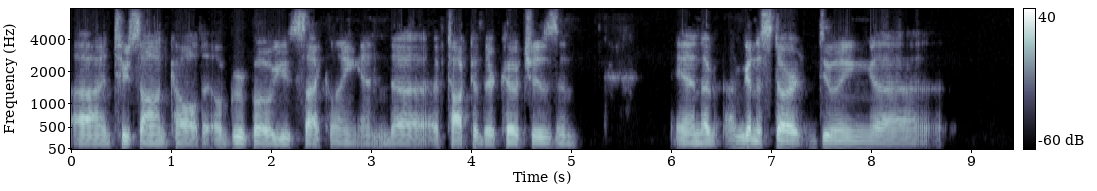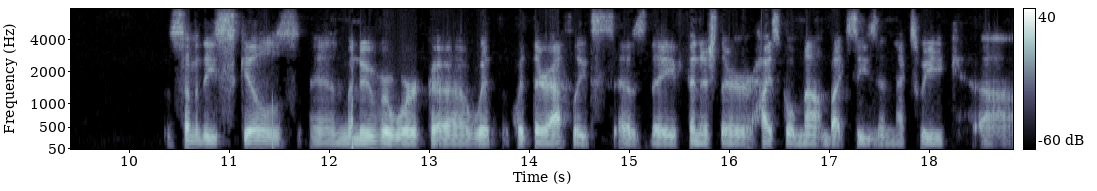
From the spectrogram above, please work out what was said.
uh, in Tucson called El Grupo Youth Cycling, and uh, I've talked to their coaches and and I'm, I'm going to start doing uh, some of these skills and maneuver work uh, with with their athletes as they finish their high school mountain bike season next week. Um,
